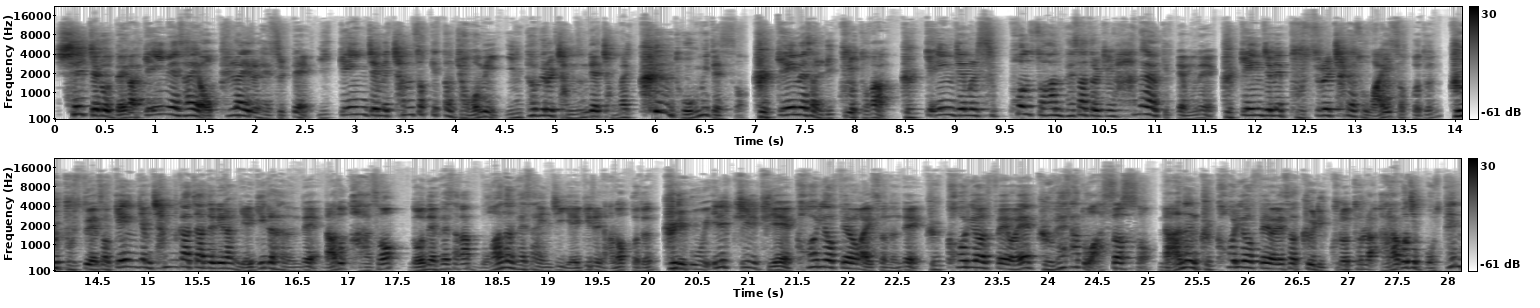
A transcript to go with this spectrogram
실제로 내가 게임 회사에 어플라이를 했을 때 이 게임잼에 참석했던 경험이 인터뷰를 잡는데 정말 큰 도움이 됐어. 그 게임 회사 리크루터가 그 게임잼을 스폰서한 회사들 중 하나였기 때문에 그 게임잼에 부스를 차려서 와 있었거든. 그 부스에서 게임잼 참가자들이랑 얘기를 하는데 나도 가서 너네 회사가 뭐 하는 회사인지 얘기를 나눴거든. 그리고 일주일 뒤에 커리어 페어가 있었는데 그 커리어 페어에 그 회사도 왔었어. 나는 그 커리어 페어에서 그 리크루터를 알아보지 못했는데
